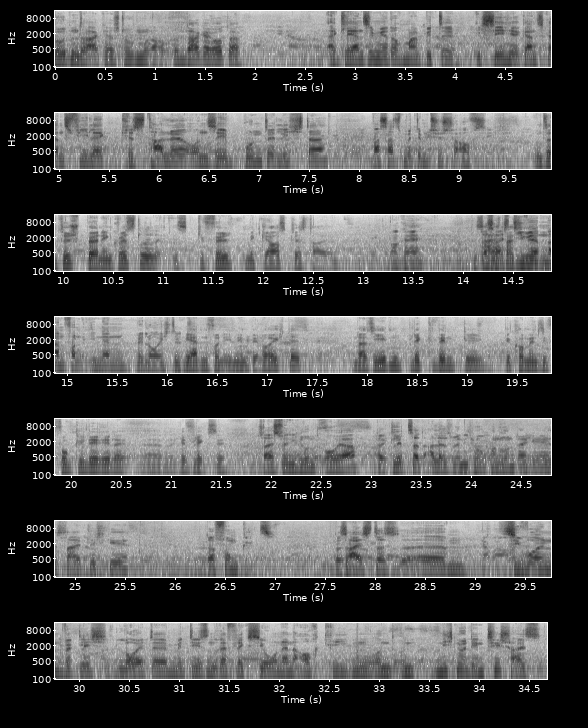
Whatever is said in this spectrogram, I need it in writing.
Guten Tag, Herr Stubenrauch. Guten Tag, Herr Rotter. Erklären Sie mir doch mal bitte. Ich sehe hier ganz, ganz viele Kristalle und sehe bunte Lichter. Was hat es mit dem Tisch auf sich? Unser Tisch Burning Crystal ist gefüllt mit Glaskristallen. Okay. Das, Das heißt, heißt, die werden dann von innen beleuchtet. Die werden von innen beleuchtet und aus jedem Blickwinkel bekommen Sie funkelnde Re äh, Reflexe. Das heißt, wenn ich rund, oh ja, da glitzert alles. Wenn ich hoch und runter gehe, seitlich gehe, da funkelt's. Das heißt, dass ähm, Sie wollen wirklich Leute mit diesen Reflexionen auch kriegen und, und nicht nur den Tisch als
